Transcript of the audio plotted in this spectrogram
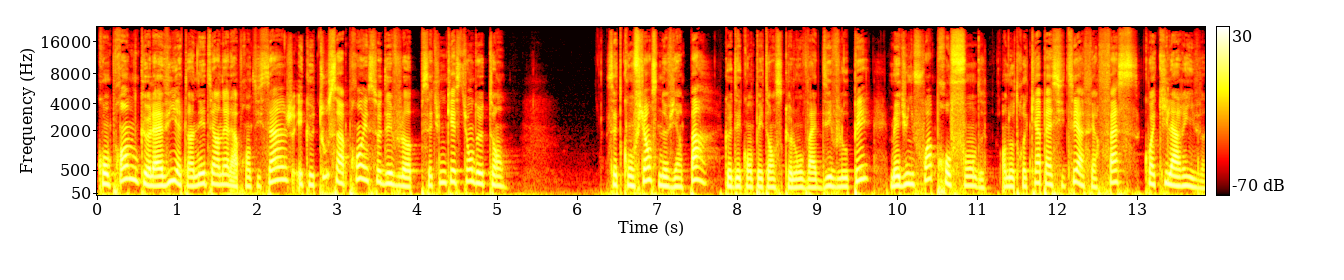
comprendre que la vie est un éternel apprentissage et que tout s'apprend et se développe, c'est une question de temps. Cette confiance ne vient pas que des compétences que l'on va développer, mais d'une foi profonde en notre capacité à faire face quoi qu'il arrive.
